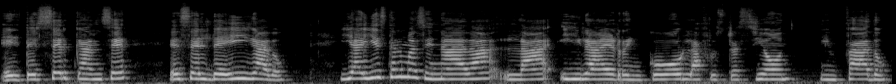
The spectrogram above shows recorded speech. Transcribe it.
El tercer cáncer es el de hígado. Y ahí está almacenada la ira, el rencor, la frustración, enfado,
